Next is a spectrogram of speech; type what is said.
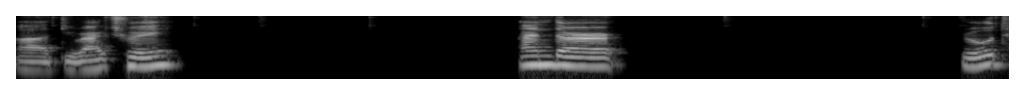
uh, directory under root.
